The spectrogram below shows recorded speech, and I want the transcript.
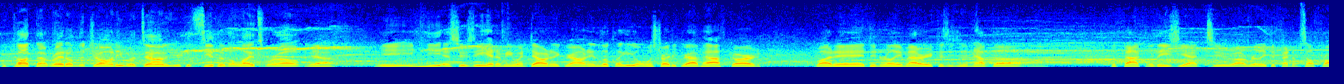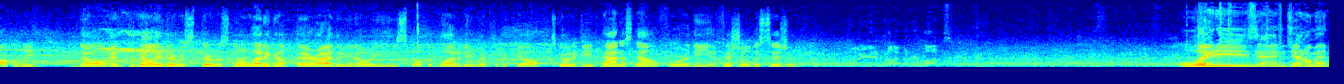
he caught that right on the jaw, and he went down, and you could see that the lights were out. Yeah. He, he as soon as he hit him, he went down to the ground. It looked like he almost tried to grab half guard, but it didn't really matter because he didn't have the the faculties yet to uh, really defend himself properly. No, and Chemelli, there was there was no letting up there either. You know, he, he the blood and he went for the kill. Let's go to Dean Panis now for the official decision. Ladies and gentlemen,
